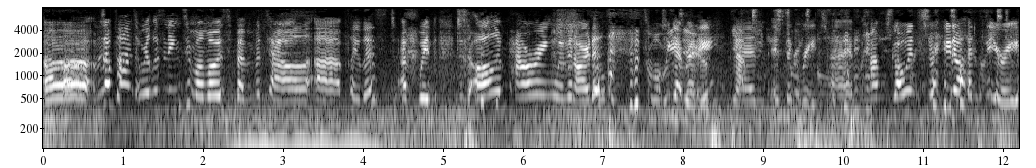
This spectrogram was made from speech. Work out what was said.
Uh, I'm so pumped. We're listening to Momo's Femme Fatale uh, playlist uh, with just all empowering women artists. That's what we get do. ready. Yeah. And it's a great time. I'm going straight on Siri.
